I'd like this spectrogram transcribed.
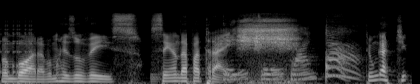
Vambora, vamos resolver isso. Sem andar pra trás. Tem um gatinho.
